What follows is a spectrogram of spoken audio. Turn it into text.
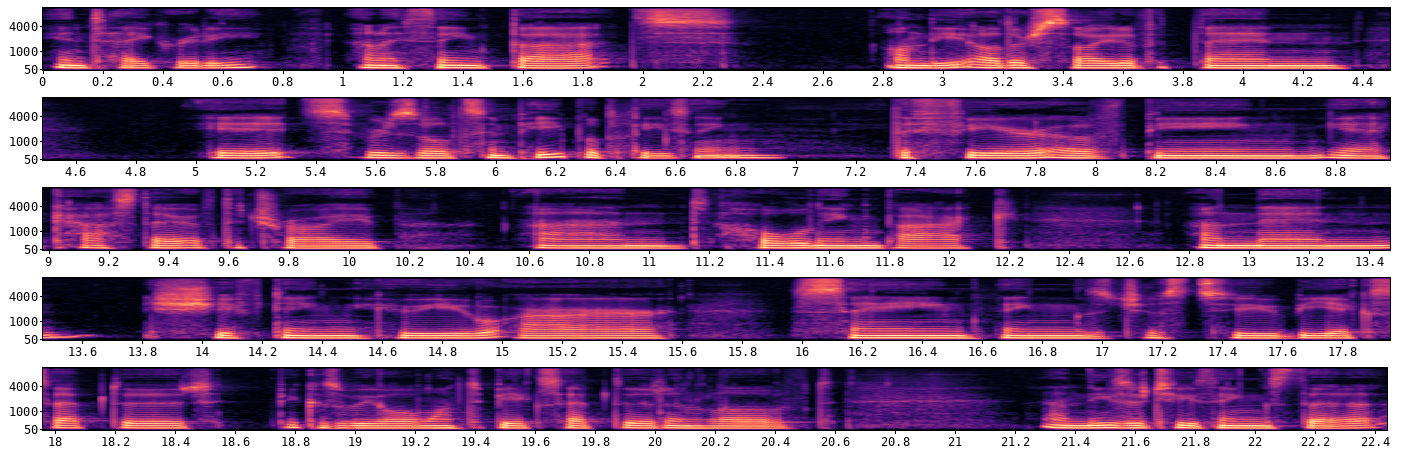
integrity. And I think that on the other side of it, then it results in people pleasing, the fear of being yeah, cast out of the tribe and holding back, and then shifting who you are saying things just to be accepted because we all want to be accepted and loved. And these are two things that,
